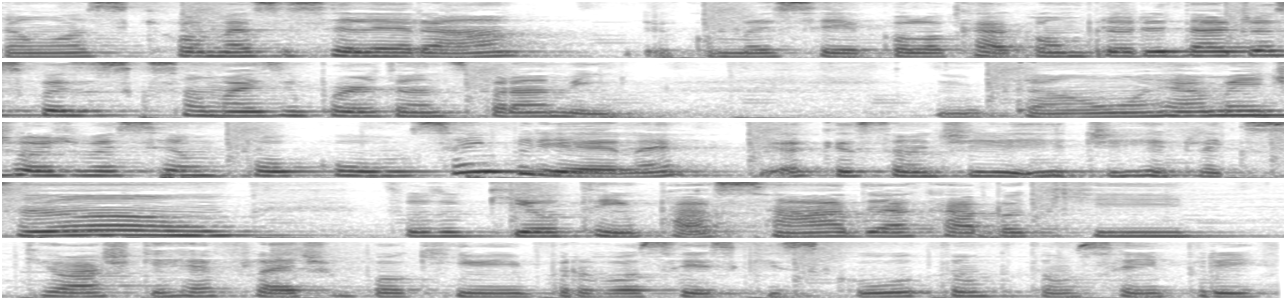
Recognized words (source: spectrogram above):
Então, as que começa a acelerar, eu comecei a colocar como prioridade as coisas que são mais importantes para mim. Então, realmente hoje vai ser um pouco, sempre é, né? A questão de, de reflexão, tudo que eu tenho passado e acaba que, que eu acho que reflete um pouquinho aí para vocês que escutam, que estão sempre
